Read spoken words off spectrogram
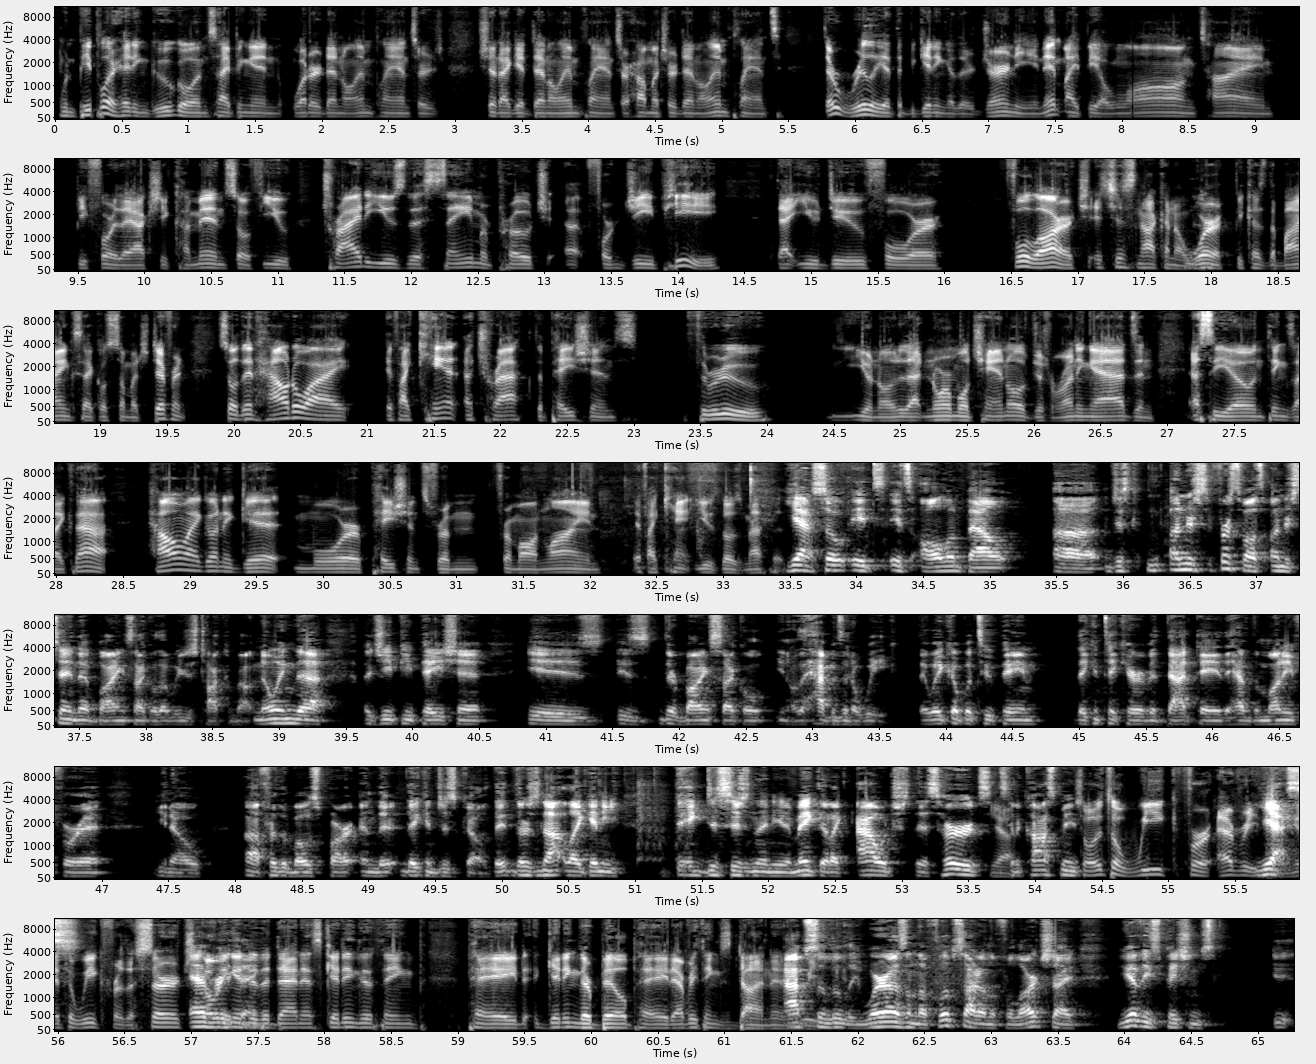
when people are hitting Google and typing in what are dental implants or should I get dental implants or how much are dental implants, they're really at the beginning of their journey and it might be a long time before they actually come in. So if you try to use the same approach uh, for GP that you do for full arch, it's just not going to no. work because the buying cycle is so much different. So then how do I if I can't attract the patients through you know that normal channel of just running ads and SEO and things like that, how am I going to get more patients from from online if I can't use those methods? Yeah, so it's it's all about uh, just under, first of all, it's understanding that buying cycle that we just talked about, knowing that a GP patient is is their buying cycle, you know, that happens in a week. They wake up with tooth pain, they can take care of it that day. They have the money for it, you know, uh, for the most part, and they, they can just go. They, there's not like any big decision they need to make. They're like, ouch, this hurts. Yeah. It's going to cost me. So it's a week for everything. Yes. It's a week for the search, everything. going into the dentist, getting the thing paid, getting their bill paid. Everything's done. Absolutely. Whereas on the flip side, on the full arch side, you have these patients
